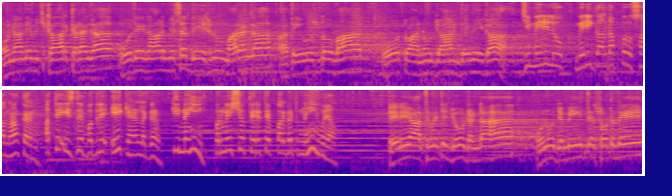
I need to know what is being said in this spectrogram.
ਉਹਨਾਂ ਦੇ ਵਿਚਕਾਰ ਕਰਾਂਗਾ, ਉਹਦੇ ਨਾਲ ਮਿਸਰ ਦੇਸ਼ ਨੂੰ ਮਾਰਾਂਗਾ ਅਤੇ ਉਸ ਤੋਂ ਬਾਅਦ ਉਹ ਤੁਹਾਨੂੰ ਜਾਣ ਦੇਵੇਗਾ। ਜੇ ਮੇਰੇ ਲੋਕ ਮੇਰੀ ਗੱਲ ਦਾ ਭਰੋਸਾ ਨਾ ਕਰਨ ਅਤੇ ਇਸ ਦੇ ਬਦਲੇ ਇਹ ਕਹਿਣ ਲੱਗਣ ਕਿ ਨਹੀਂ ਪਰਮੇਸ਼ਵਰ ਤੇਰੇ ਤੇ ਪ੍ਰਗਟ ਨਹੀਂ ਹੋਇਆ। ਤੇਰੇ ਹੱਥ ਵਿੱਚ ਜੋ ਡੰਡਾ ਹੈ ਉਹਨੂੰ ਜ਼ਮੀਨ ਤੇ ਸੁੱਟ ਦੇ।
